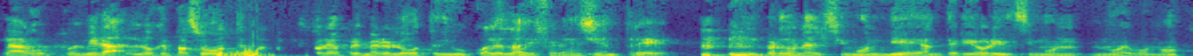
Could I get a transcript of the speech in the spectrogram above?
Claro, pues mira, lo que pasó, te cuento la historia primero y luego te digo cuál es la diferencia entre, perdón, el Simón anterior y el Simón nuevo, ¿no?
